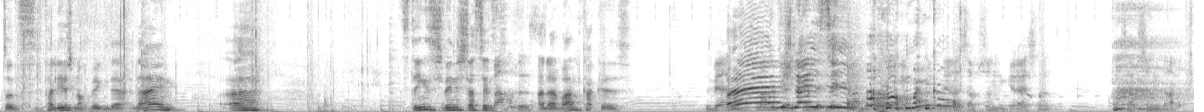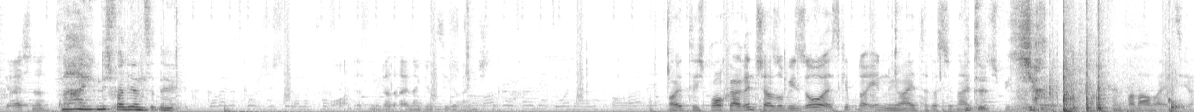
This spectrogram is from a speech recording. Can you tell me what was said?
Sonst verliere ich noch wegen der. Nein! Äh. Das Ding ist, wenn ich das jetzt machen das. an der Wand kacke ist. Ey, wie schnell ist sie? Oh mein Gott. Ja, ich hab schon gerechnet. Ich hab schon damit gerechnet. Nein, nicht verlieren. Nee. Boah, da sind gerade einer günstiger reingestellt. Leute, ich brauche Garincha sowieso. Es gibt noch eh ein weiteres. United-Spiel. Ja. Kein Palaver jetzt hier.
